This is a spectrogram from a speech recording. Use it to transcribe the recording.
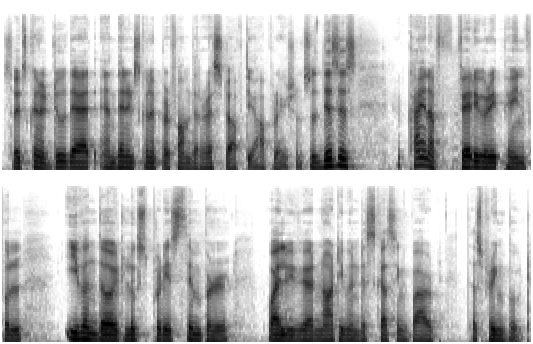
So it's going to do that and then it's going to perform the rest of the operation. So this is kind of very, very painful, even though it looks pretty simple while we were not even discussing about the Spring Boot.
